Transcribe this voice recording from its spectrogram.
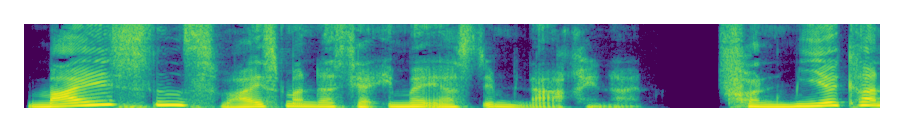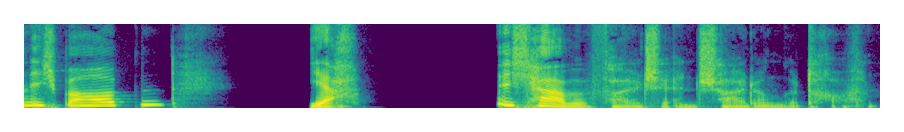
Meistens weiß man das ja immer erst im Nachhinein. Von mir kann ich behaupten, ja, ich habe falsche Entscheidungen getroffen.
